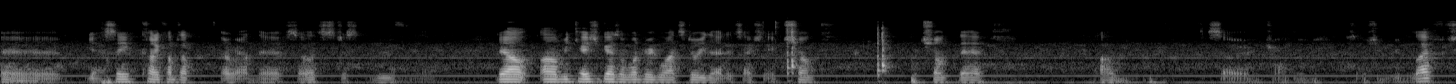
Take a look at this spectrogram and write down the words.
And yeah, see, kind of comes up around there, so let's just move Now, um, in case you guys are wondering why it's doing that, it's actually a chunk, a chunk there. Um, so dragon, so it should move left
